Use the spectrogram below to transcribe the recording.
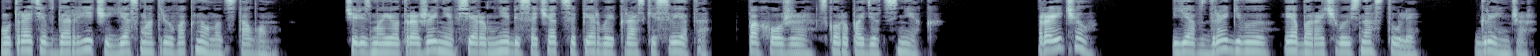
Утратив дар речи, я смотрю в окно над столом. Через мое отражение в сером небе сочатся первые краски света. Похоже, скоро пойдет снег. «Рэйчел?» Я вздрагиваю и оборачиваюсь на стуле. Грейнджер.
